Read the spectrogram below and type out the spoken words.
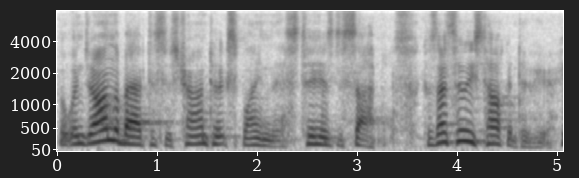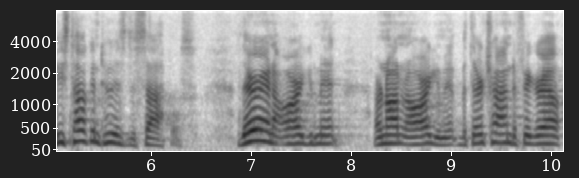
But when John the Baptist is trying to explain this to his disciples, because that's who he's talking to here, he's talking to his disciples. They're in an argument, or not an argument, but they're trying to figure out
